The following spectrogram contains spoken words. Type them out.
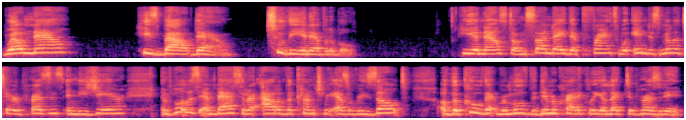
Well, now he's bowed down to the inevitable. He announced on Sunday that France will end its military presence in Niger and pull its ambassador out of the country as a result of the coup that removed the democratically elected president.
